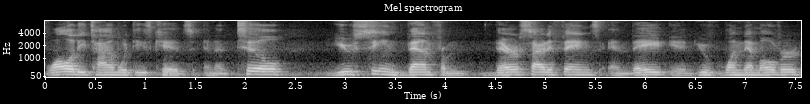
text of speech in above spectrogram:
quality time with these kids and until you've seen them from their side of things and they and you've won them over,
